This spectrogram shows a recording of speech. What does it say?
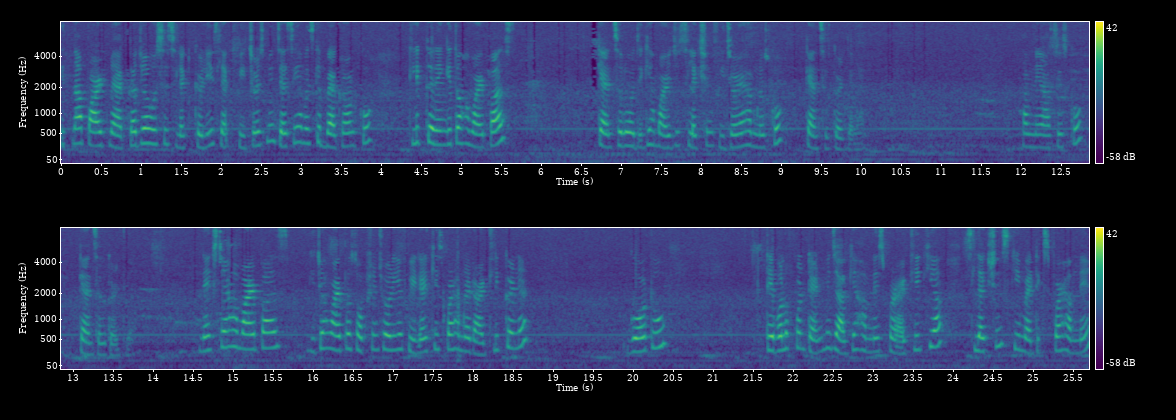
इतना पार्ट मैप का जो है उसे सिलेक्ट कर लिया सिलेक्ट फीचर्स में। जैसे हम इसके बैकग्राउंड को क्लिक करेंगे तो हमारे पास कैंसिल हो जाएगी। हमारी जो सिलेक्शन फीचर है, हमने उसको कैंसिल कर देना है। हमने यहाँ से इसको कैंसिल कर दिया। नेक्स्ट है हमारे पास, ये जो हमारे पास ऑप्शन छोड़ है फीडर की, इस पर हमने राइट क्लिक करना है। Go to table of content में जाके हमने इस पर राइट क्लिक किया। सिलेक्शन स्कीमेटिक्स पर हमने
